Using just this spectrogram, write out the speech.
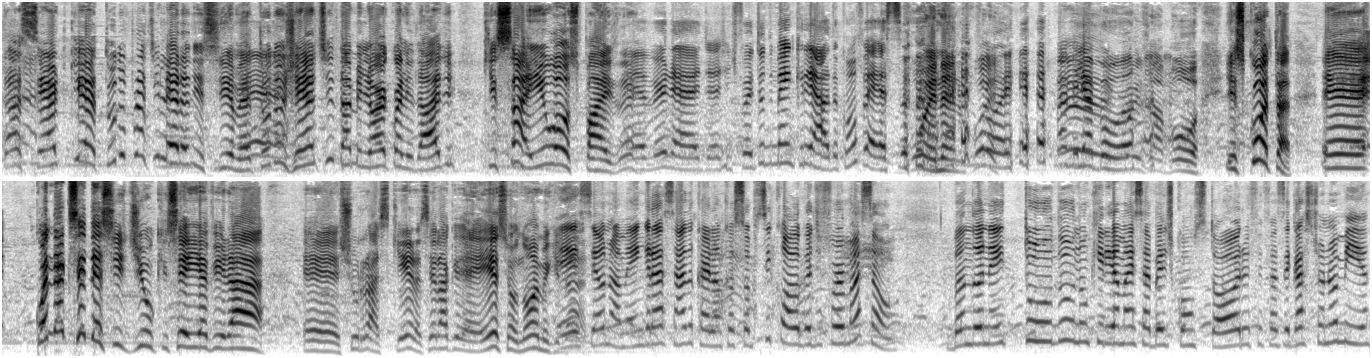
tá certo que é tudo prateleira de cima, é, é tudo gente da melhor qualidade que saiu aos pais, né? É verdade, a gente foi tudo bem criado, confesso. Foi, né? Não foi? foi. Família boa. Coisa boa. Escuta, é, quando é que você decidiu que você ia virar é, churrasqueira? Será que é esse é o nome que Esse dá? é o nome. É engraçado, Carlão, que eu sou psicóloga de formação. Abandonei tudo, não queria mais saber de consultório e fui fazer gastronomia.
